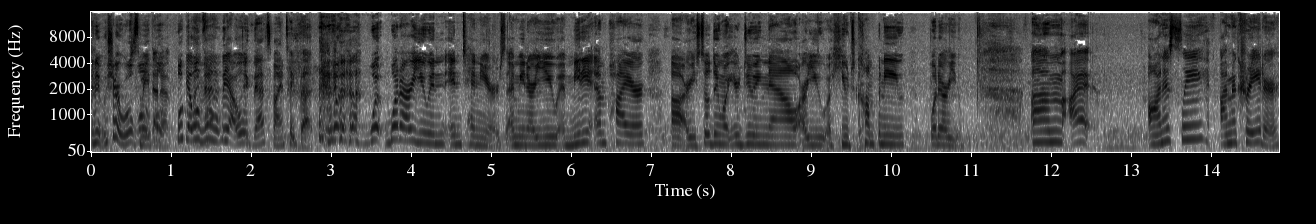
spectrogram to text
It, sure, we'll, Just we'll, made that up. We'll, yeah, we'll, that. yeah, we'll, that's fine. Take that. what, what, what, are you in, in 10 years? I mean, are you a media empire? Uh, are you still doing what you're doing now? Are you a huge company? What are you? Um, I honestly, I'm a creator.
